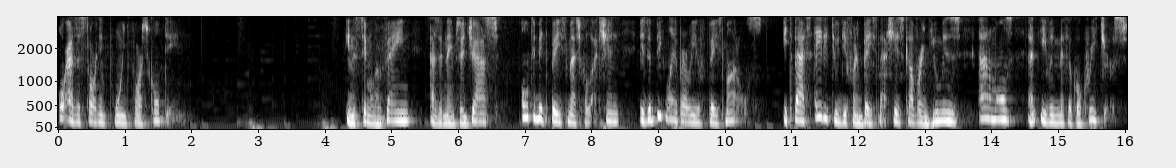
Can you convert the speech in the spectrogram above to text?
or as a starting point for sculpting. In a similar vein, as the name suggests, Ultimate Base Mesh Collection is a big library of base models. It packs 82 different base meshes covering humans, animals, and even mythical creatures.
